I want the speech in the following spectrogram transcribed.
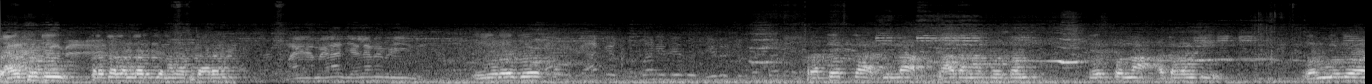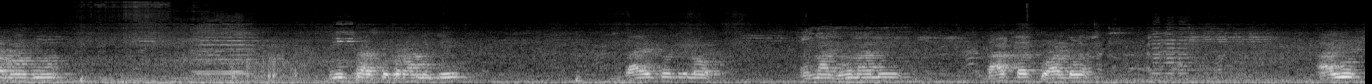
రాయచోటి ప్రజలందరికీ నమస్కారం. ఈరోజు ప్రత్యేక జిల్లా సాధన కోసం చేస్తున్న అటువంటి ఎనిమిదవ రోజు దీక్షా శిబిరానికి రాయచోటిలో ఉన్న యూనాని డాక్టర్స్ వాళ్ళు ఆయుష్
